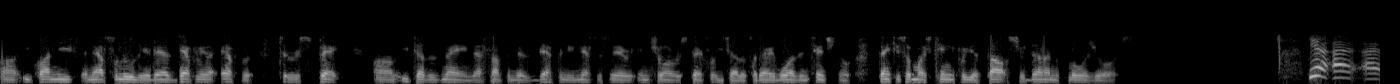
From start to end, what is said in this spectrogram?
uh, Equanif, and absolutely, there's definitely an effort to respect um, each other's name. That's something that's definitely necessary in showing respect for each other. So that was intentional. Thank you so much, King, for your thoughts. You're done. The floor is yours. Yeah, I, I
